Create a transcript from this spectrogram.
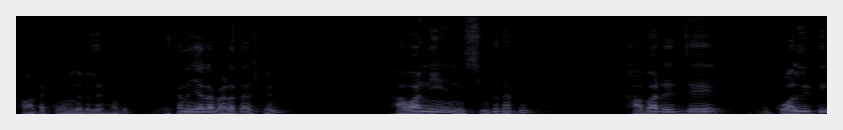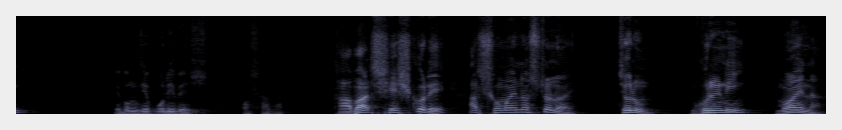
খাওয়াটা কোন লেভেলের হবে? এখানে যারা বেড়াতে আসবেন, খাওয়া নিয়ে নিশ্চিন্ত থাকুন। খাবারের যে কোয়ালিটি এবং যে পরিবেশ, অসাধারণ। খাবার শেষ করে আর সময় নষ্ট নয়। চলুন, ঘুরে নেই ময়না।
